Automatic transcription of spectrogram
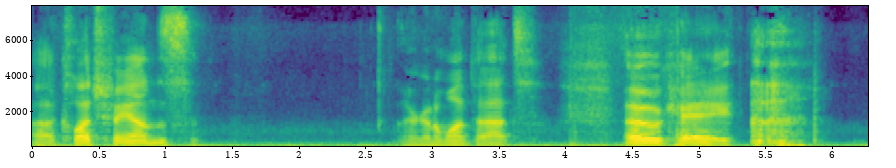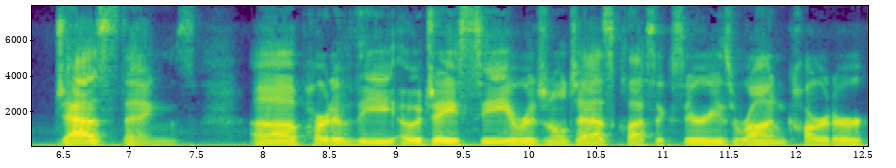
uh, Clutch fans, they're gonna want that. Okay, jazz things. Uh, part of the OJC Original Jazz Classic Series, Ron Carter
